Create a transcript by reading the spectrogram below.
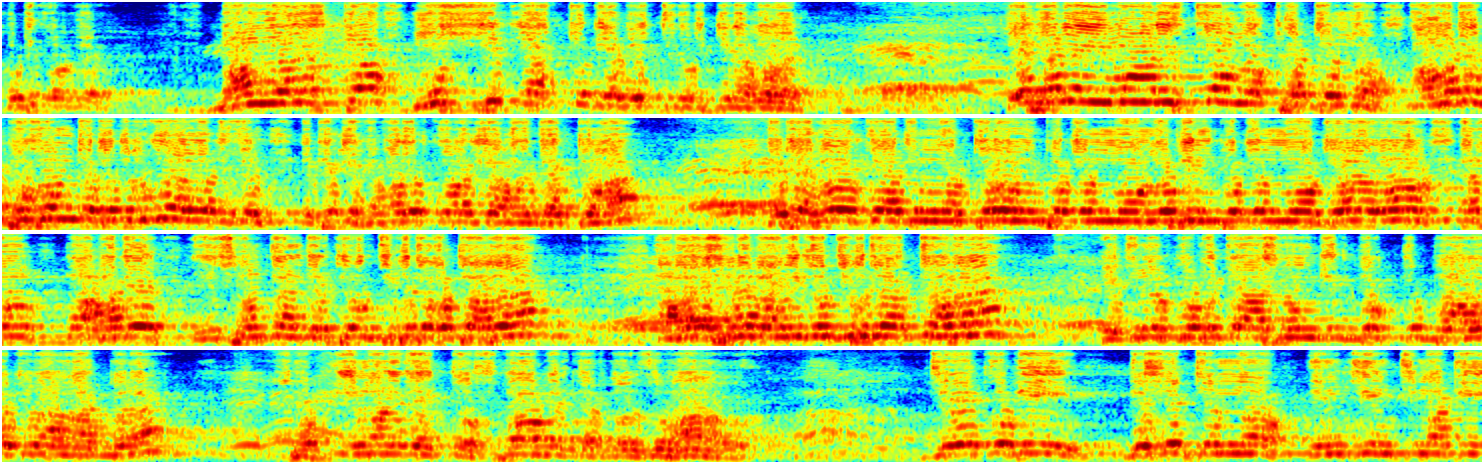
ক্ষতি করবে। বাংলাদেশটা মুসলিম রাষ্ট্র দিয়ে বেষ্টিত কিনা বলেন। এখানে ইমান ইসলাম রক্ষার জন্য আমাদের ভূখণ্ড যতটুকু আল্লাহ দিচ্ছেন এটাকে হেফাজত করা কি আমাদের দায়িত্ব না? এটা হেফাজত করার জন্য তরুণ প্রজন্ম, নবীন প্রজন্ম জনগণ এবং আমাদের সন্তানদেরকে উজ্জীবিত করতে হবে না? আমাদের সেনাবাহিনীকে উজ্জীবিত রাখতে হবে না? এই জন্য কবিতা, সংগীত, বক্তব্য, আলোচনা লাগবে না? সব ইমানি দায়িত্ব সবের কাজ বলে সুহান আল্লাহ যে কবি দেশের জন্য ইঞ্চি ইঞ্চি মাটি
